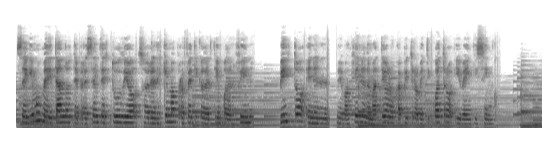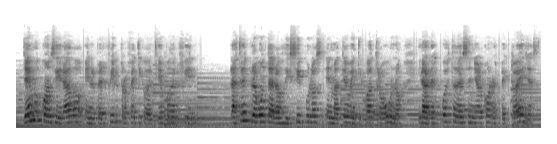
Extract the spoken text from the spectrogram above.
Seguimos meditando este presente estudio sobre el esquema profético del tiempo del fin, visto en el Evangelio de Mateo los capítulos 24 y 25. Ya hemos considerado en el perfil profético del tiempo del fin las tres preguntas de los discípulos en Mateo 24.1 y la respuesta del Señor con respecto a ellas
